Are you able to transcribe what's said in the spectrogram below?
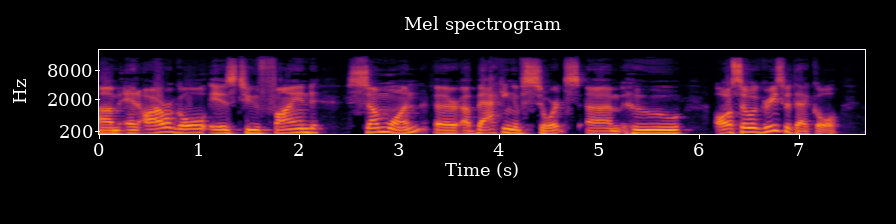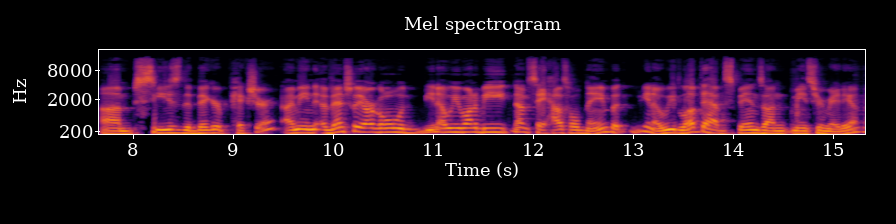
Um, and our goal is to find someone or a backing of sorts um, who also agrees with that goal um, sees the bigger picture. I mean eventually our goal would you know we want to be not to say household name but you know we'd love to have spins on mainstream radio.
